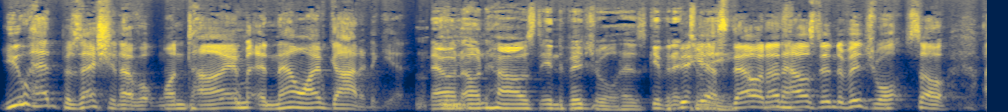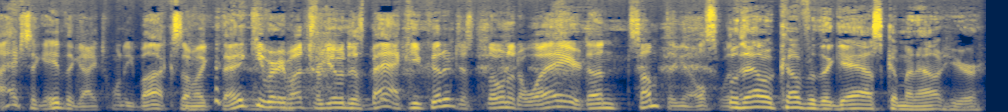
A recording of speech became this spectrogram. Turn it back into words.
you had possession of it one time and now I've got it again. Now an unhoused individual has given it to Yes, me. now an unhoused individual. So I actually gave the guy 20 bucks. I'm like, thank you very much for giving this back. You could have just thrown it away or done something else with Well, it. that'll cover the gas coming out here.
